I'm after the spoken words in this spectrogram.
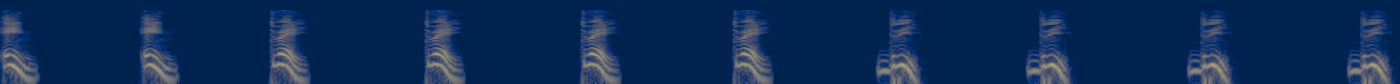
1, 1, 2, 2, 2, 2, 3, 3, 3, 3.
